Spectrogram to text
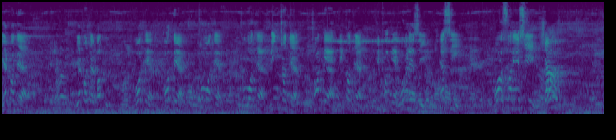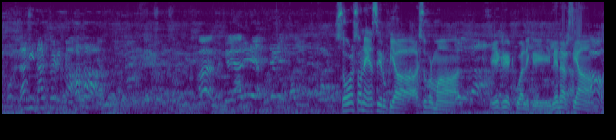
એકોતેર એકોતેર બાપુ બોતેર બોતેર ચુમ્મોતેર ચુમ્મોતેર પંચોતેર છોતેર ઇકોતેર ઇઠોતેર ઓગણએંસી એંસી સોળસો ને એંસી શ્યામ સોળસો ને એંસી રૂપિયા સુપરમાલ એ ગ્રેટ ક્વોલિટી લેનાર શ્યામ. હા,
